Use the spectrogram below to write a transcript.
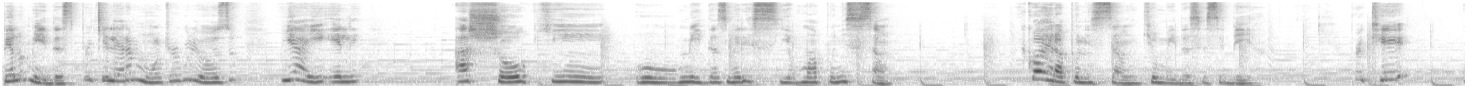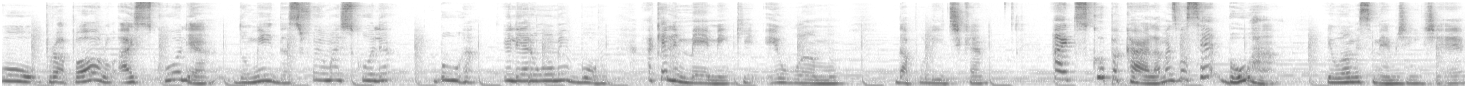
pelo Midas, porque ele era muito orgulhoso e aí ele achou que o Midas merecia uma punição. E qual era a punição que o Midas recebia? Porque o pro Apolo, a escolha do Midas foi uma escolha burra. Ele era um homem burro. Aquele meme que eu amo da política. Ai, desculpa, Carla, mas você é burra. Eu amo esse meme, gente. É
